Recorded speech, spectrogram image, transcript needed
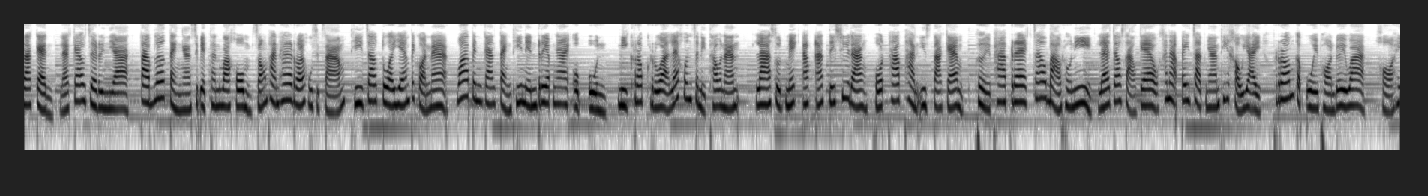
รากแกนและแก้วเจริญญา ตามเลิกแต่งงาน 11 ธันวาคม 2563 ที่เจ้าตัวแย้มไปก่อนหน้า ว่าเป็นการแต่งที่เน้นเรียบง่ายอบอุ่น มีครอบครัวและคนสนิทเท่านั้น ล่าสุดเมคอัพอาร์ติสชื่อดัง โพสต์ภาพผ่านอินสตาแกรมเผยภาพแรกเจ้าบ่าวโทนี่ และเจ้าสาวแก้ว ขณะไปจัดงานที่เขาใหญ่ พร้อมกับอวยพรด้วยว่าขอให้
